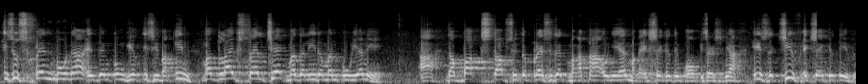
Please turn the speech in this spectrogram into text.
isuspend muna and then kung guilty si Bakin, mag-lifestyle check. Madali naman po yan eh. Ah, the buck stops with the president, mga tao niya yan, mga executive officers niya. He's the chief executive.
